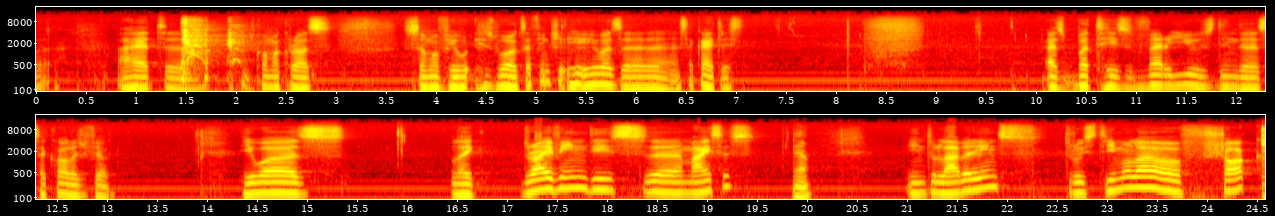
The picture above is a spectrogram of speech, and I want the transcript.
but I had to come across some of his, his works. I think he, he was a psychiatrist. As, but he's very used in the psychology field. He was like driving these uh, mice yeah, into labyrinths through stimuli of shock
